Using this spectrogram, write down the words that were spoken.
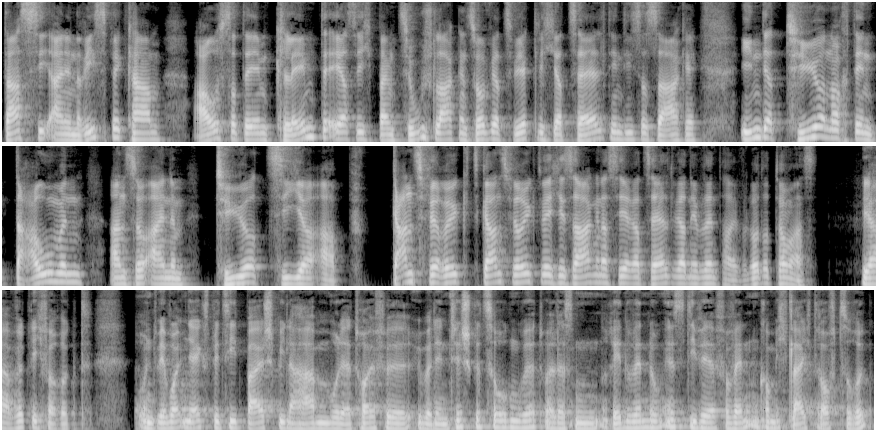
dass sie einen Riss bekam. Außerdem klemmte er sich beim Zuschlagen, so wird's wirklich erzählt in dieser Sage, in der Tür noch den Daumen an so einem Türzieher ab. Ganz verrückt, ganz verrückt, welche Sagen das hier erzählt werden über den Teufel, oder Thomas? Ja, wirklich verrückt. Und wir wollten ja explizit Beispiele haben, wo der Teufel über den Tisch gezogen wird, weil das eine Redewendung ist, die wir verwenden, komme ich gleich drauf zurück.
